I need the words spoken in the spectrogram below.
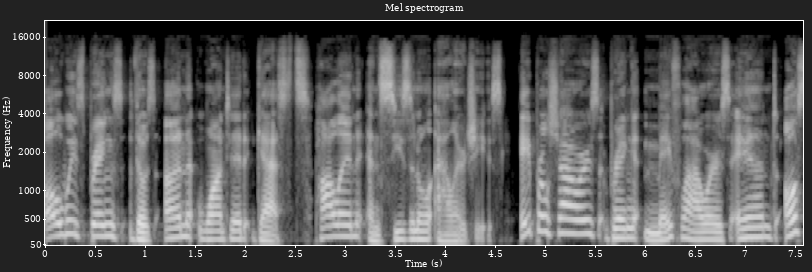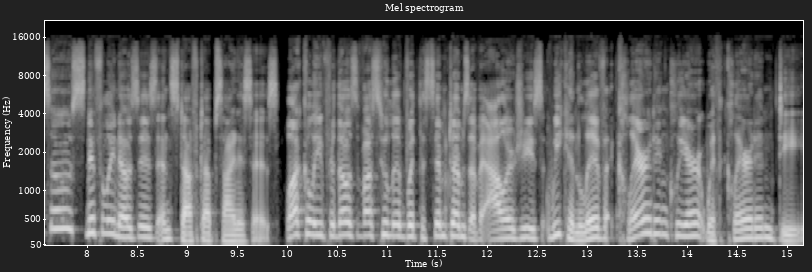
always brings those unwanted guests pollen and seasonal allergies. April showers bring May flowers and also sniffly noses and stuffed up sinuses. Luckily, for those of us who live with the symptoms of allergies, we can live Claritin Clear with Claritin D.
